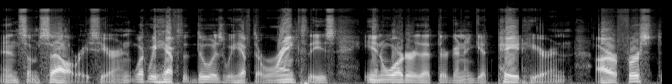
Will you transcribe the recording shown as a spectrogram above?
and some salaries here. And what we have to do is we have to rank these in order that they're going to get paid here. And our first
